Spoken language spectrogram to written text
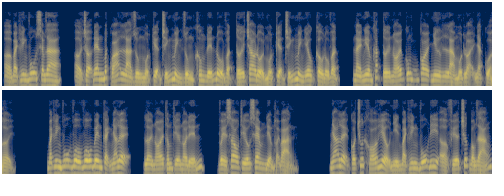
ở Bạch Hinh Vũ xem ra, ở chợ đen bất quá là dùng một kiện chính mình dùng không đến đồ vật tới trao đổi một kiện chính mình yêu cầu đồ vật, này nghiêm khắc tới nói cũng coi như là một loại nhặt của hời. Bạch Hinh Vũ vô vô bên cạnh Nhã Lệ, lời nói thấm thiế nói đến, về sau thiếu xem điểm thoại bản. Nhã Lệ có chút khó hiểu nhìn Bạch hinh Vũ đi ở phía trước bóng dáng,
